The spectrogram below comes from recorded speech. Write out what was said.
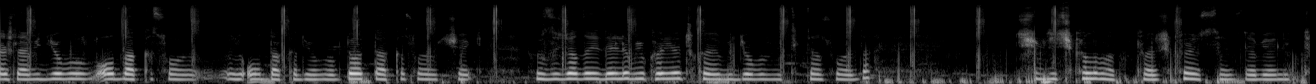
Arkadaşlar videomuz 10 dakika sonra 10 dakika diyorum 4 dakika sonra çek. Hızlıca da inelim yukarıya çıkarım videomuz bittikten sonra da. Şimdi çıkalım hatta çıkarız sizinle birlikte.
